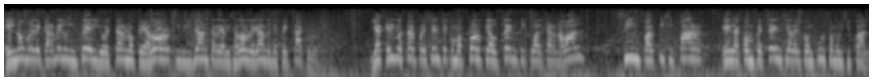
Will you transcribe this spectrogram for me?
el nombre de Carmelo Imperio, eterno creador y brillante realizador de grandes espectáculos. Y ha querido estar presente como aporte auténtico al carnaval sin participar en la competencia del concurso municipal.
